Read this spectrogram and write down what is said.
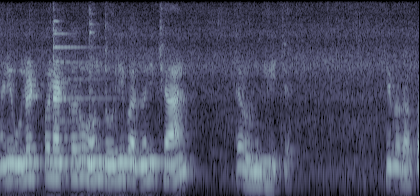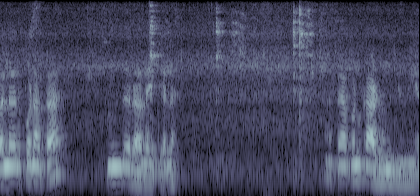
आणि उलटपलट करून दोन्ही बाजूनी छान तळून घ्यायच्या. हे बघा कलर पण आता सुंदर आला आहे त्याला. आता आपण काढून घेऊया.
